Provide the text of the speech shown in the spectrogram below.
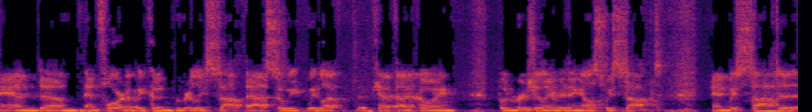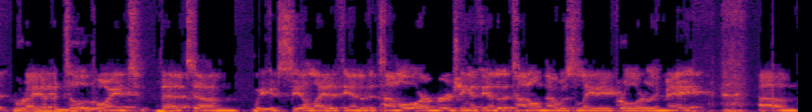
and um, and Florida. We couldn't really stop that, so we, we left kept that going. But virtually everything else we stopped, and we stopped it right up until the point that um, we could see a light at the end of the tunnel or emerging at the end of the tunnel, and that was late April, early May. Um,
